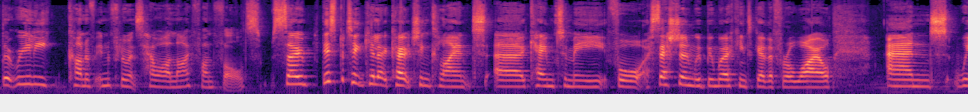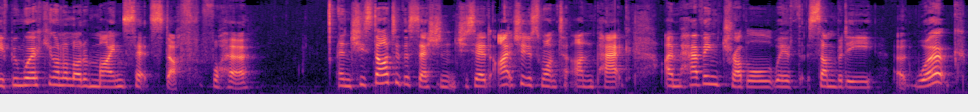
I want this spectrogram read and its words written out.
that really kind of influence how our life unfolds. So this particular coaching client uh, came to me for a session. We've been working together for a while, and we've been working on a lot of mindset stuff for her. And she started the session. She said, I actually just want to unpack. I'm having trouble with somebody at work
